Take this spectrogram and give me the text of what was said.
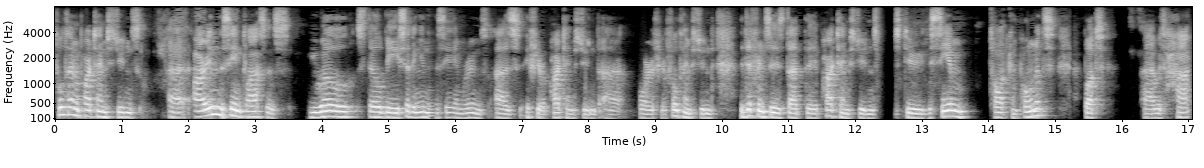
Full-time and part-time students uh, are in the same classes you will still be sitting in the same rooms as if you're a part-time student uh, or if you're a full-time student. The difference is that the part-time students do the same taught components, but uh, with half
